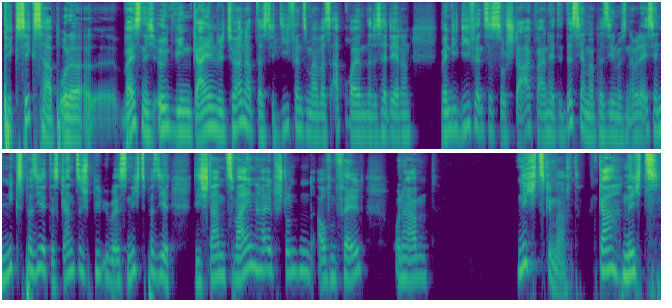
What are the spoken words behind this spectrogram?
Pick Six habe oder äh, weiß nicht, irgendwie einen geilen Return habe, dass die Defense mal was abräumt. Das hätte ja dann, wenn die Defenses so stark waren, hätte das ja mal passieren müssen. Aber da ist ja nichts passiert. Das ganze Spiel über ist nichts passiert. Die standen zweieinhalb Stunden auf dem Feld und haben nichts gemacht. Gar nichts.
